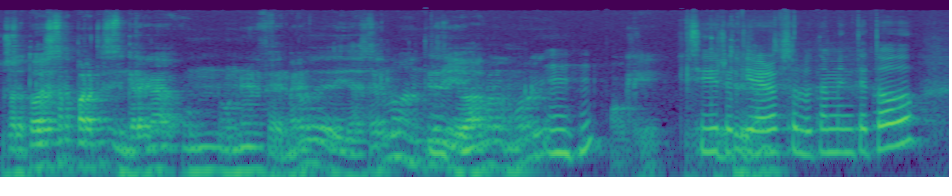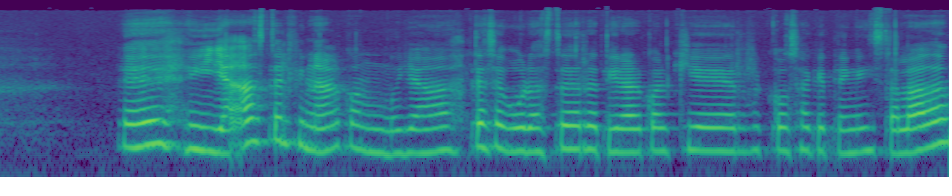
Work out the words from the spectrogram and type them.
O sea, toda esta parte se encarga un, un enfermero de, hacerlo antes de llevarlo a la morgue. sí, retirar absolutamente todo. Eh, y ya hasta el final, cuando ya te aseguraste de retirar cualquier cosa que tenga instalada,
